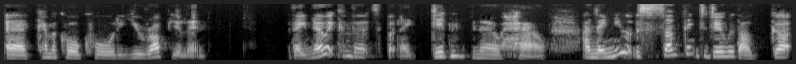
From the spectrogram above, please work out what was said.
uh, chemical called urobilin. They know it converts, but they didn't know how. And they knew it was something to do with our gut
